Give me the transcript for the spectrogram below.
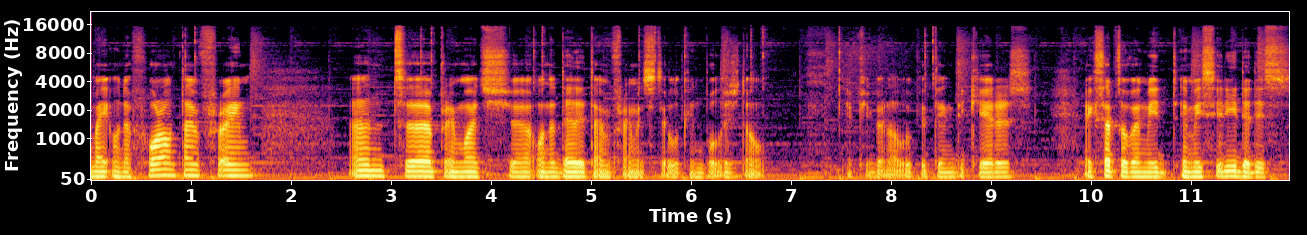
MA on a 4 hour time frame. And uh, pretty much uh, on a daily time frame it's still looking bullish though if you're gonna look at the indicators. Except of MACD that is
